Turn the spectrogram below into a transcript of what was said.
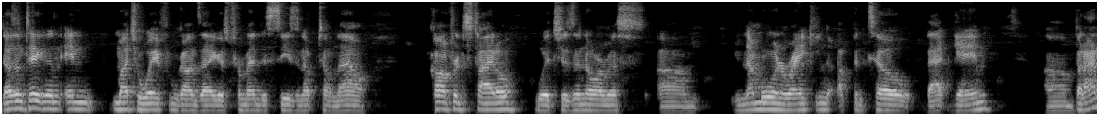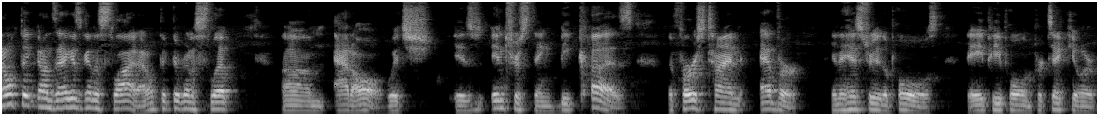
doesn't take in, in much away from Gonzaga's tremendous season up till now. Conference title, which is enormous. Um, number one ranking up until that game. Um, but I don't think Gonzaga is going to slide. I don't think they're going to slip um, at all, which is interesting because the first time ever in the history of the polls, the AP poll in particular,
